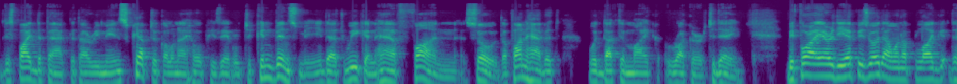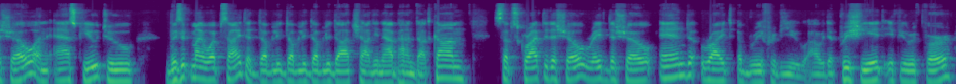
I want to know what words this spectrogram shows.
despite the fact that I remain skeptical and I hope he's able to convince me that we can have fun. So, The Fun Habit with Dr. Mike Rucker today. Before I air the episode, I want to plug the show and ask you to visit my website at www.chadinabhan.com, subscribe to the show, rate the show, and write a brief review. I would appreciate if you refer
